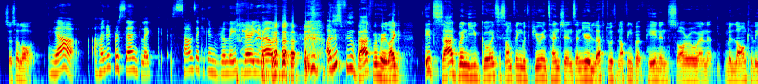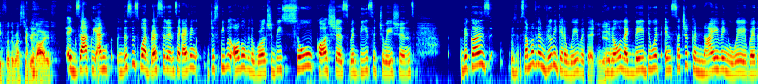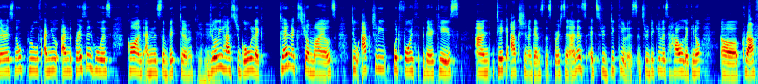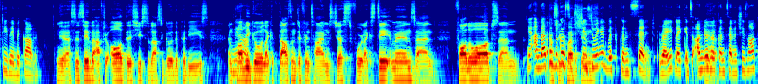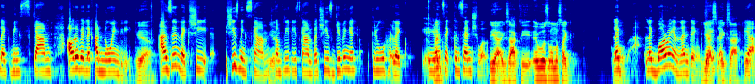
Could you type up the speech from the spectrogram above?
So it's a lot. Yeah, hundred percent. Like sounds like you can relate very well. I just feel bad for her. Like it's sad when you go into something with pure intentions and you're left with nothing but pain and sorrow and melancholy for the rest of your life. Exactly. And this is what residents, like, I think just people all over the world should be so cautious with these situations because some of them really get away with it yeah. you know like they do it in such a conniving way where there is no proof and you and the person who is conned and is the victim mm-hmm. really has to go like 10 extra miles to actually put forth their case and take action against this person and it's it's ridiculous it's ridiculous how like you know uh, crafty they become yeah, so say that after all this, she still has to go to the police and probably yeah. go like a thousand different times just for like statements and follow-ups and yeah and that's because questions. she's doing it with consent right like it's under yeah. her consent and she's not like being scammed out of it like unknowingly yeah as in like she she's being scammed yeah. completely scammed but she's giving it through her like you know like, it's like consensual yeah exactly it was almost like like well, like borrowing and lending yes right? like, exactly yeah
